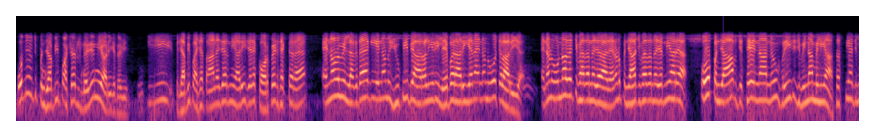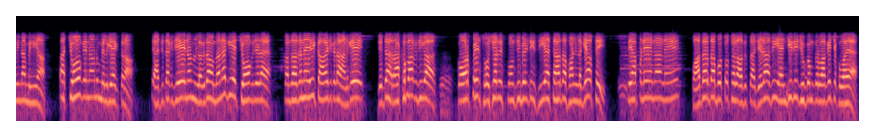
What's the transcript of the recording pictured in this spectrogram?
ਉਹਦੇ ਵਿੱਚ ਪੰਜਾਬੀ ਭਾਸ਼ਾ ਨਜ਼ਰ ਨਹੀਂ ਆ ਰਹੀ ਕਿਤੇ ਵੀ। ਕਿਉਂਕਿ ਜੀ ਪੰਜਾਬੀ ਭਾਸ਼ਾ ਤਾਂ ਨਜ਼ਰ ਨਹੀਂ ਆ ਰਹੀ ਜਿਹੜੇ ਕਾਰਪੋਰੇਟ ਸੈਕਟਰ ਹੈ ਇਹਨਾਂ ਨੂੰ ਵੀ ਲੱਗਦਾ ਹੈ ਕਿ ਇਹਨਾਂ ਨੂੰ ਯੂਪੀ ਬਿਹਾਰ ਵਾਲੀ ਜਿਹੜੀ ਲੇਬਰ ਆ ਰਹੀ ਹੈ ਨਾ ਇਹਨਾਂ ਨੂੰ ਉਹ ਚਲਾ ਰਹੀ ਹੈ। ਇਹਨਾਂ ਨੂੰ ਉਹਨਾਂ ਦੇ ਚ ਫਾਇਦਾ ਨਜ਼ਰ ਆ ਰਿਹਾ ਇਹਨਾਂ ਨੂੰ ਪੰਜਾਬ 'ਚ ਫਾਇਦਾ ਨਜ਼ਰ ਨਹੀਂ ਆ ਰਿਹਾ। ਉਹ ਪੰਜਾਬ ਜਿੱਥੇ ਇਹਨਾਂ ਨੂੰ ਫ੍ਰੀ 'ਚ ਜ਼ਮੀਨਾਂ ਮਿਲੀਆਂ, ਸਸਤੀਆਂ ਜ਼ਮੀਨਾਂ ਮਿਲੀਆਂ ਆ ਚੌਂਕ ਇਹਨਾਂ ਨੂੰ ਮਿਲ ਗਿਆ ਇੱਕ ਤਰ੍ਹਾਂ। ਤੇ ਅੱਜ ਤੱਕ ਜੇ ਇਹਨਾਂ ਨੂੰ ਲੱਗਦਾ ਹੁੰਦਾ ਨਾ ਕਿ ਇਹ ਚੌਂਕ ਜਿਹੜਾ ਹੈ, ਤੁਹਾਨੂੰ ਦੱਸ ਦਿੰਦਾ ਇਹ ਵੀ ਕਾਗਜ਼ ਕਢਾਣਗੇ, ਜਿੱਦਾਂ ਰੱਖ ਬਾਗ ਸੀਗਾ ਕਾਰਪੋਰੇਟ ਸੋਸ਼ਲ ਰਿਸਪੌਂਸਿਬਿਲਟੀ ਸੀਐਸਆਰ ਦਾ ਫੰਡ ਲੱਗਿਆ ਉੱਥੇ। ਤੇ ਆਪਣੇ ਇਹਨਾਂ ਨੇ ਫਾਦਰ ਦਾ ਬੁੱਤ ਉੱਥੇ ਲਾ ਦਿੱਤਾ, ਜਿਹੜਾ ਅਸੀਂ ਐਨਜੀਟੀ 'ਚ ਹੁਕਮ ਕਰਵਾ ਕੇ ਚੁਕਵਾਇਆ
